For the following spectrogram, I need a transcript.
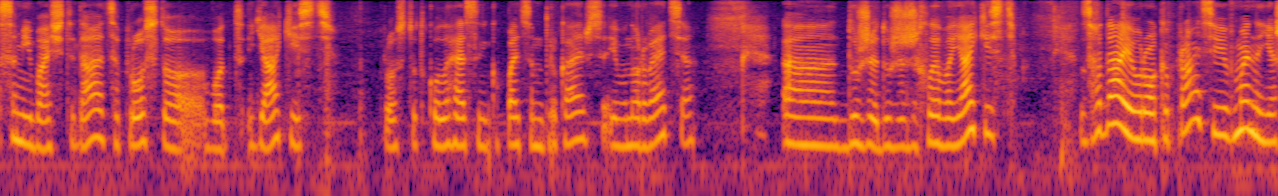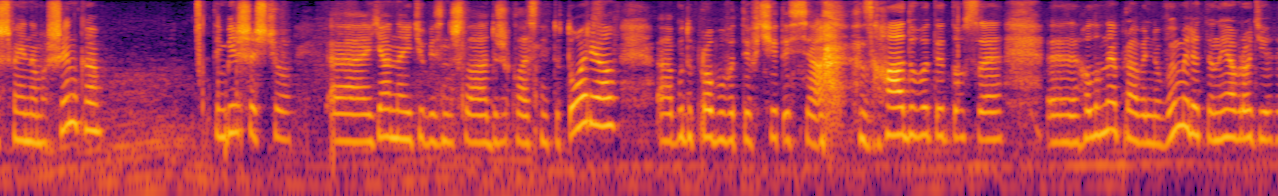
самі бачите, да, це просто от, якість. Просто тако легесенько пальцем торкаєшся і воно рветься. Дуже-дуже жахлива якість. Згадаю уроки праці. В мене є швейна машинка. Тим більше, що е, я на YouTube знайшла дуже класний туторіал. Е, буду пробувати вчитися згадувати то все. Е, головне правильно виміряти. Ну, я вроді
